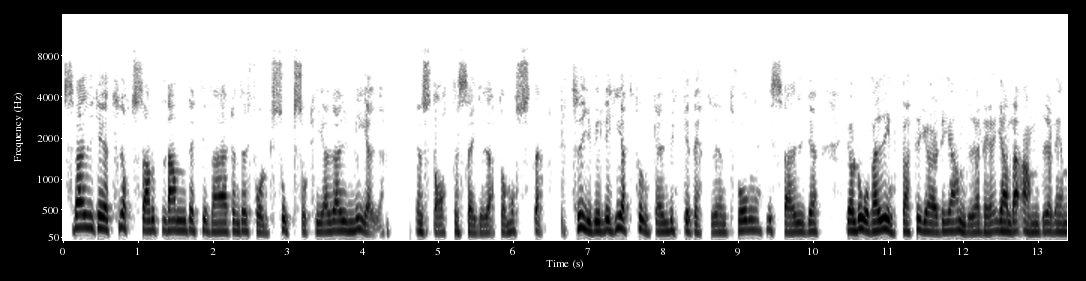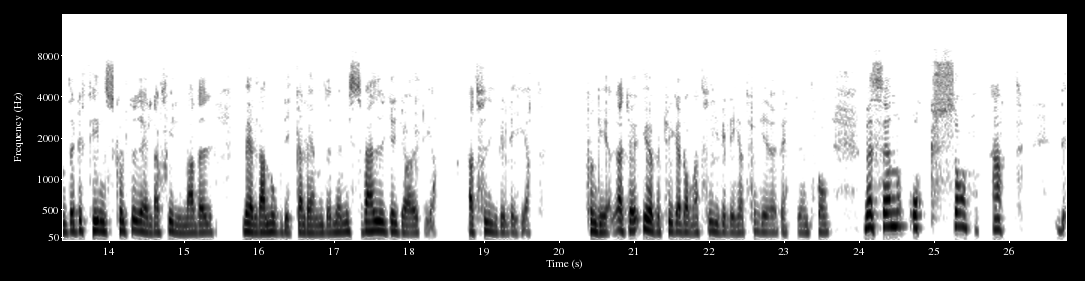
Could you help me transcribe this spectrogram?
Sverige är trots allt landet i världen där folk sopsorterar mer än staten säger att de måste. Frivillighet funkar mycket bättre än tvång i Sverige. Jag lovar inte att det gör det i, andra, i alla andra länder. Det finns kulturella skillnader mellan olika länder men i Sverige gör det att frivillighet fungerar. Att jag är övertygad om att frivillighet fungerar bättre än tvång. Men sen också att det,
